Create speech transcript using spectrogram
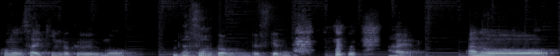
この際金額も出そうと思うんですけど、はい。あの、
